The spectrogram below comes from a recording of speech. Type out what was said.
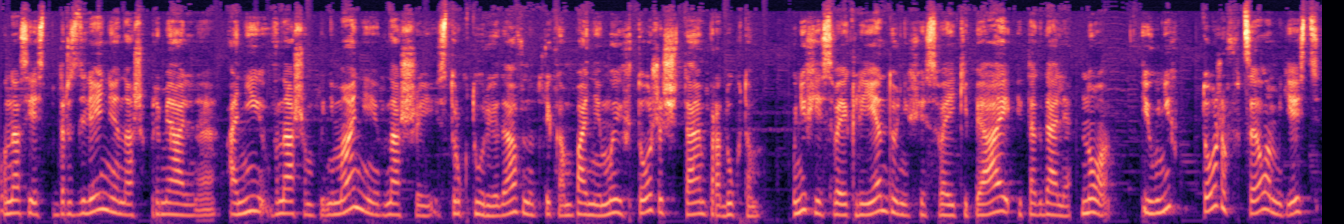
у нас есть подразделение наше премиальное. Они в нашем понимании, в нашей структуре, да, внутри компании, мы их тоже считаем продуктом. У них есть свои клиенты, у них есть свои KPI и так далее. Но и у них тоже в целом есть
